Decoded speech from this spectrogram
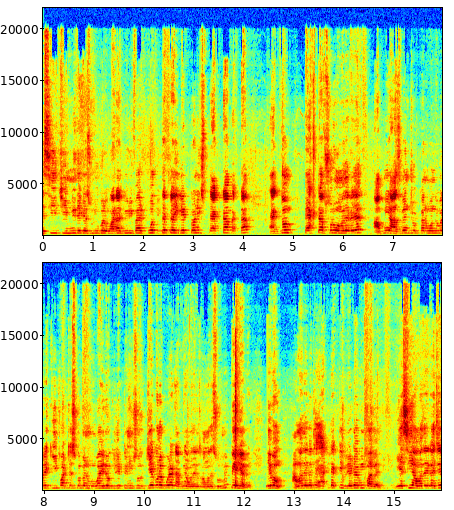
এসি চিমনি থেকে শুরু করে ওয়াটার পিউরিফায়ার প্রত্যেকটা ইলেকট্রনিক্স প্যাকড আপ একটা একদম প্যাকড আপ শোরুম আমাদের কাছে। আপনি আসবেন, চোখ কান বন্ধ করে কী পারচেস করবেন মোবাইল হোক ইলেকট্রনিক্স হোক, যে কোনো প্রোডাক্ট আপনি আমাদের আমাদের শোরুমে পেয়ে যাবেন। এবং আমাদের কাছে অ্যাট্রাকটিভ রেট আপনি পাবেন। এসি আমাদের কাছে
